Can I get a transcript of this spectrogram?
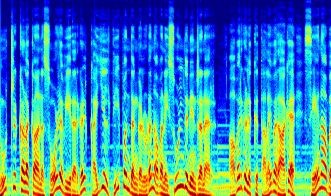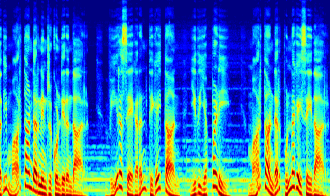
நூற்றுக்கணக்கான சோழ வீரர்கள் கையில் தீப்பந்தங்களுடன் அவனை சூழ்ந்து நின்றனர். அவர்களுக்கு தலைவராக சேனாபதி மார்த்தாண்டர் நின்று கொண்டிருந்தார். வீரசேகரன் திகைத்தான். இது எப்படி? மார்த்தாண்டர் புன்னகை செய்தார்.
